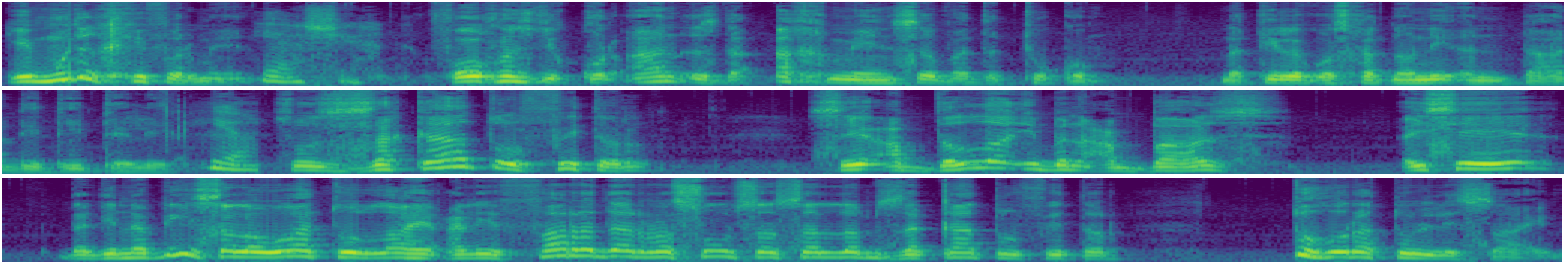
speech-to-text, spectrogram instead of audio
jy moet dit gee vir mense. Ja, Sheikh. Volgens die Koran is daar ag mense wat dit toekom. Natuurlik ons gaan nou nie in daardie detail nie. Ja. So zakatul fitr sê Abdullah ibn Abbas, hy sê dat die Nabi sallallahu alayhi farada Rasul sallam zakatul fitr tuhratul lisaim.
